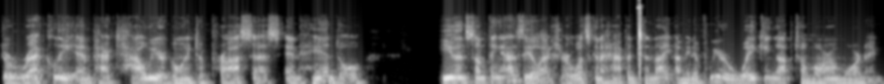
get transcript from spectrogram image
directly impact how we are going to process and handle even something as the election or what's going to happen tonight. I mean, if we are waking up tomorrow morning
